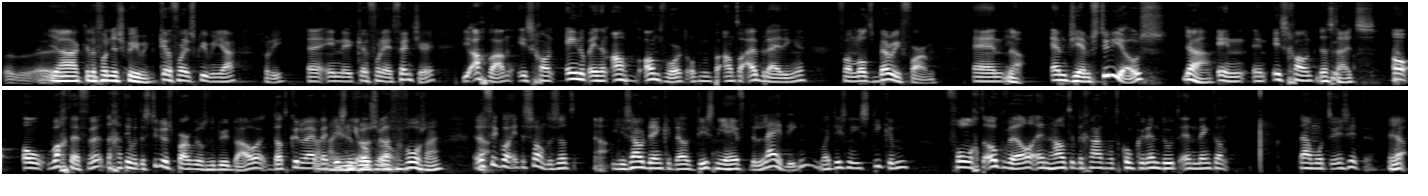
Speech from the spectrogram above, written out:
eh, ja, California Screaming. California Screaming, ja, sorry. In California Adventure. Die achtbaan is gewoon één op één een ant- antwoord op een aantal uitbreidingen van Knott's Berry Farm. En Ja. MGM Studios Ja, in, in, is gewoon... destijds. Oh, oh, wacht even. Dan gaat iemand de Studios Park bij ons in de buurt bouwen. Dat kunnen wij Daar bij Disney ook wel. even voor zijn. En dat vind ik wel interessant. Dus dat, Ja. je zou denken, nou, Disney heeft de leiding. Maar Disney stiekem volgt ook wel en houdt in de gaten wat de concurrent doet. En denkt dan, daar moeten we in zitten. Ja. Ja.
